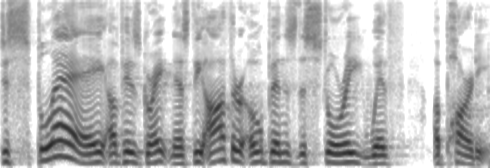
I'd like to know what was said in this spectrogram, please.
display of his greatness, the author opens the story with a party,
